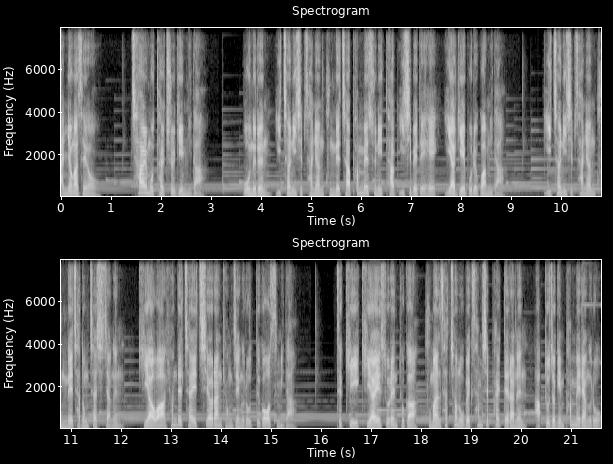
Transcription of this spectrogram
안녕하세요. 차알 못할 출기입니다. 오늘은 2024년 국내차 판매 순위 탑 20에 대해 이야기해 보려고 합니다. 2024년 국내 자동차 시장은 기아와 현대차의 치열한 경쟁으로 뜨거웠습니다. 특히 기아의 소렌토가 94,538대라는 압도적인 판매량으로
